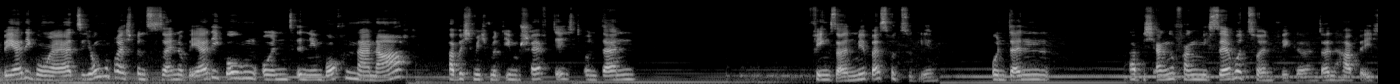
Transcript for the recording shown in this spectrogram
Beerdigung, er hat sich umgebracht, ich bin zu seiner Beerdigung und in den Wochen danach habe ich mich mit ihm beschäftigt und dann fing es an, mir besser zu gehen. Und dann habe ich angefangen, mich selber zu entwickeln. Dann habe ich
